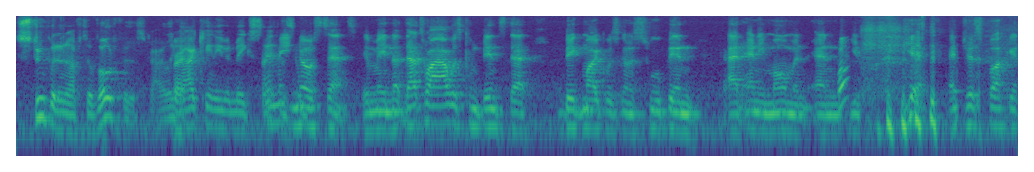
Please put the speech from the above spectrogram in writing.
stupid enough to vote for this guy. Like Right. I can't even make sense. It sense. made no sense. It made no, that's why I was convinced that Big Mike was going to swoop in at any moment and you know, yeah, and just fucking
